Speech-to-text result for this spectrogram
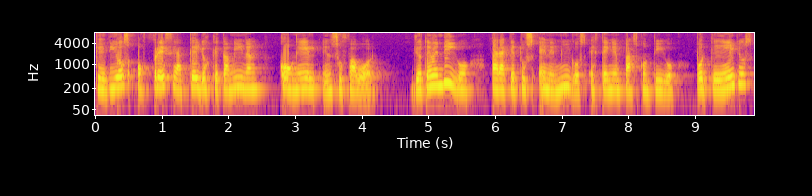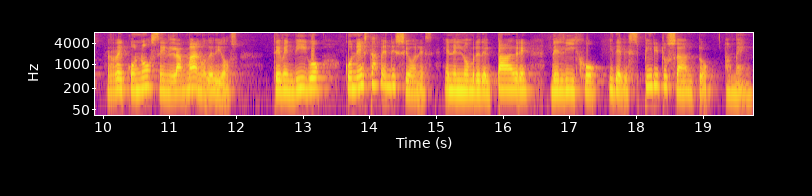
que Dios ofrece a aquellos que caminan con Él en su favor. Yo te bendigo para que tus enemigos estén en paz contigo, porque ellos reconocen la mano de Dios. Te bendigo con estas bendiciones en el nombre del Padre, del Hijo y del Espíritu Santo. Amén.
